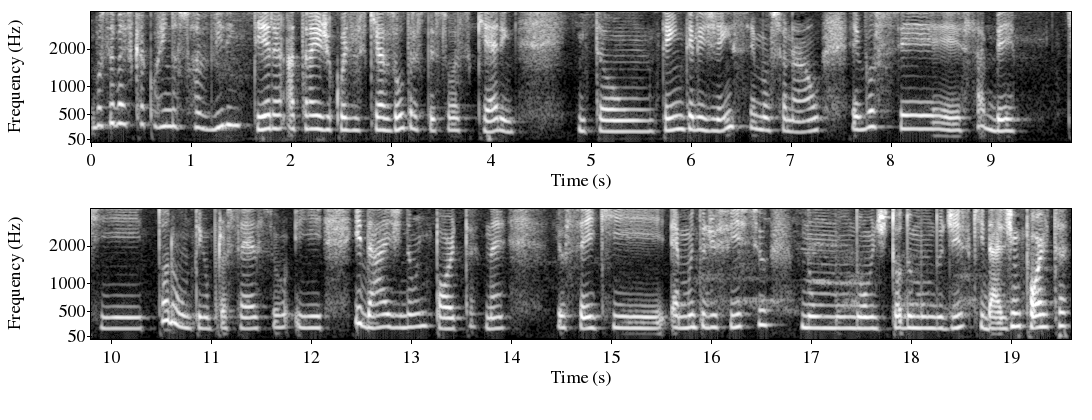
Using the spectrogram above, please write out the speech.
você vai ficar correndo a sua vida inteira atrás de coisas que as outras pessoas querem. Então, ter inteligência emocional é você saber que todo mundo tem um processo e idade não importa, né? Eu sei que é muito difícil num mundo onde todo mundo diz que idade importa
